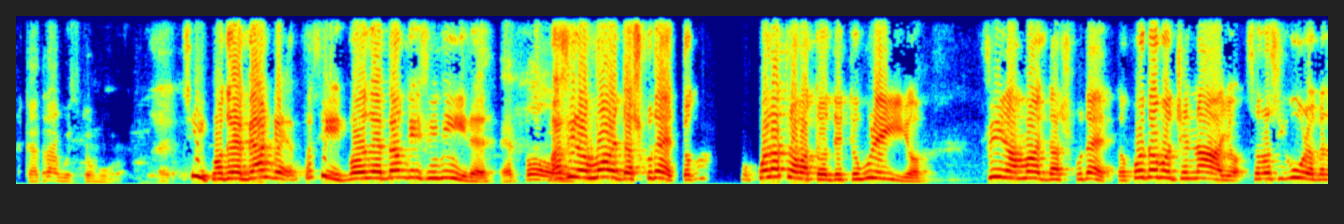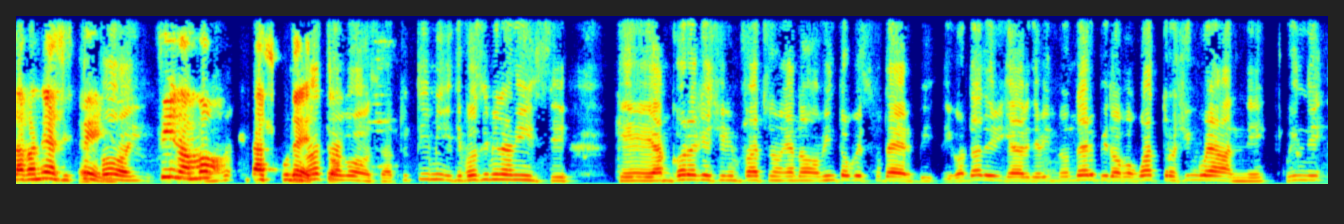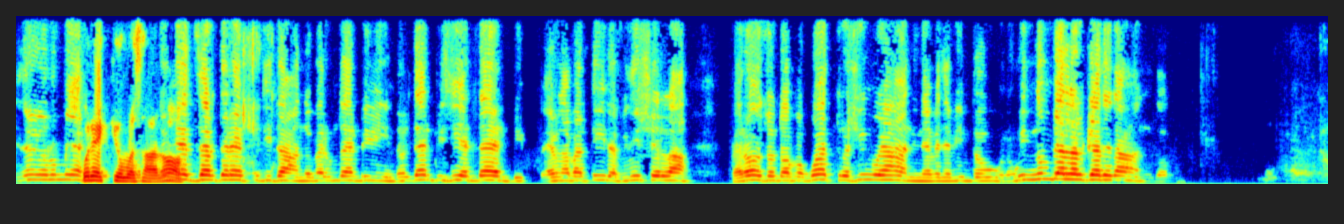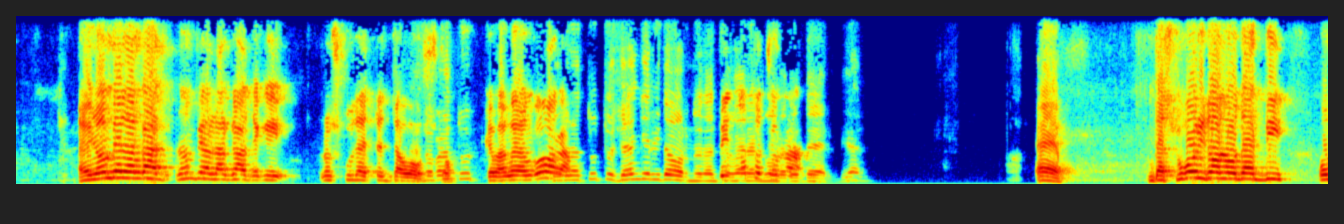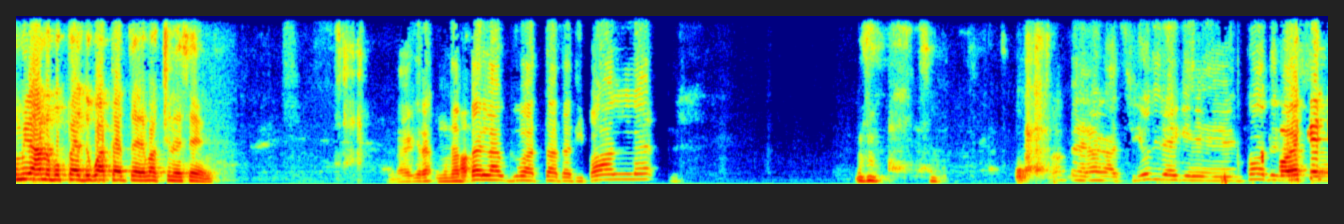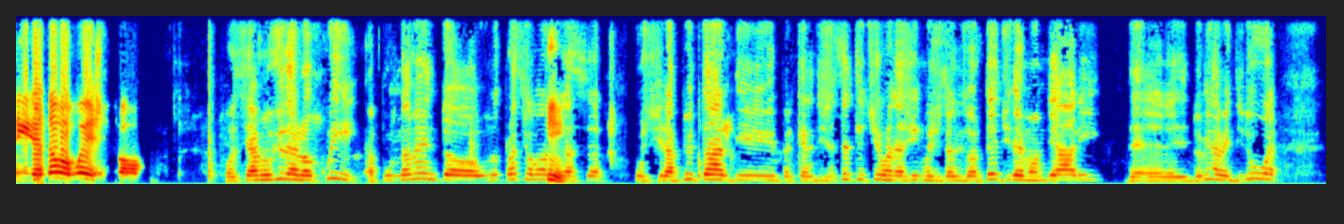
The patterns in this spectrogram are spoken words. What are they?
cadrà questo muro. Eh, Sì, potrebbe anche, sì, potrebbe anche finire. Poi... Ma fino a mo' è da scudetto. Quell'altra volta l'ho detto pure io. Fino a mo' è da scudetto. Poi dopo gennaio sono sicuro che la candela si spegne. poi Fino a mo' è da un'altra scudetto. cosa, tutti i, i tifosi milanisti che ancora che ci rinfacciano che hanno vinto questo derby, ricordatevi che avete vinto un derby dopo 4-5 anni, quindi io non mi, Pure Chiumo sa, non no? mi azzarderei più di tanto per un derby vinto. Il derby sì è il derby, è una partita, finisce là, però so dopo 4-5 anni ne avete vinto uno, quindi non vi allargate tanto. E non vi allargate, non vi allargate che lo scudetto è già E vostro. soprattutto, Che manca ancora. soprattutto c'è anche il ritorno da 28 giocare ancora del giornate. derby, eh. Eh, da suo ritorno derby o Milano può perdere 4-0, faccio un esempio. Una, una bella guattata di palle. Vabbè, ragazzi, io direi che il podcast che dire, dopo questo, possiamo chiuderlo qui. Appuntamento, il prossimo Sì. podcast uscirà più tardi perché alle 17.55 ci sono i sorteggi dei mondiali del 2022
